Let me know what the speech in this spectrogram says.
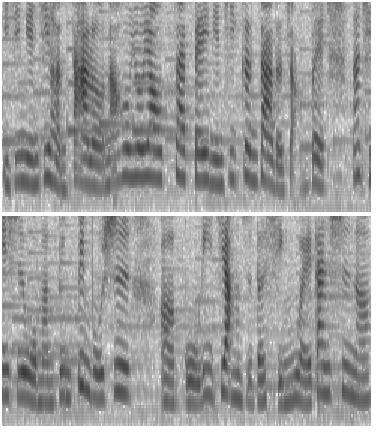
已经年纪很大了，然后又要再背年纪更大的长辈，那其实我们并并不是呃鼓励这样子的行为，但是呢，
